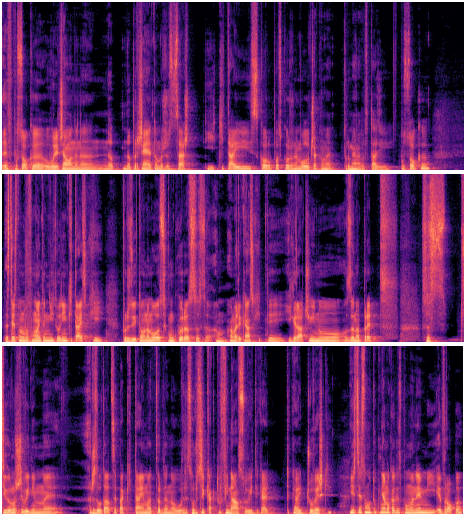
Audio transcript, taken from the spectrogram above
е в посока увеличаване на, на, напрежението между САЩ и Китай, скоро по-скоро не мога да очакваме промяна в тази посока. Естествено, в момента нито един китайски производител не мога да се конкурира с американските играчи, но за напред с сигурно ще видим е, резултат. Все пак Китай има твърде много ресурси, както финансови, така и, така и човешки. Естествено тук няма как да споменем и Европа.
